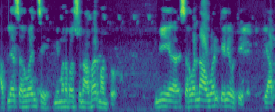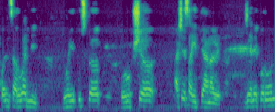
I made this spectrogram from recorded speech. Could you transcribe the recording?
आपल्या सर्वांचे मी मनापासून आभार मानतो. मी सर्वांना आव्हान केले होते की आपण सर्वांनी वही पुस्तक वृक्ष असे साहित्य आणावे. जेणेकरून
